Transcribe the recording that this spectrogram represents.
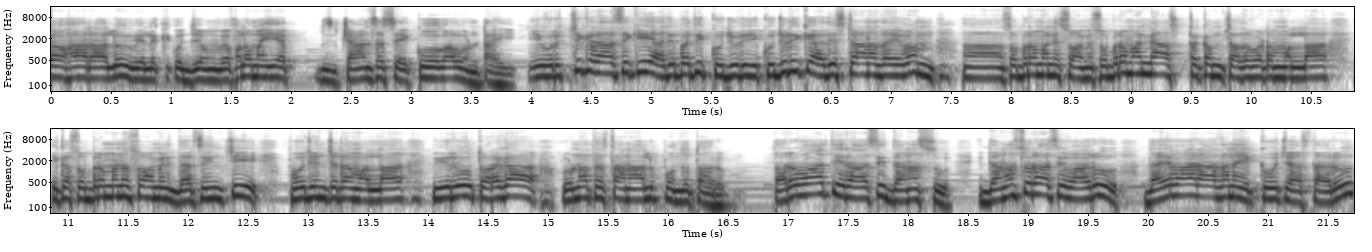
వ్యవహారాలు వీళ్ళకి కొంచెం విఫలమయ్యే ఛాన్సెస్ ఎక్కువగా ఉంటాయి. ఈ వృశ్చిక రాశికి అధిపతి కుజుడి. కుజుడికి అధిష్టాన దైవం సుబ్రహ్మణ్య స్వామి. సుబ్రహ్మణ్య అష్టకం చదవడం వల్ల ఇక సుబ్రహ్మణ్య స్వామిని దర్శించి పూజించడం వల్ల వీరు త్వరగా ఉన్నత స్థానాలు పొందుతారు. తరువాతి రాశి ధనస్సు. ధనస్సు రాశి వారు దైవారాధన ఎక్కువ చేస్తారు.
